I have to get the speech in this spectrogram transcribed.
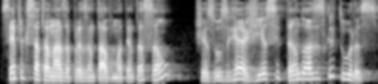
Sempre que Satanás apresentava uma tentação, Jesus reagia citando as Escrituras.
